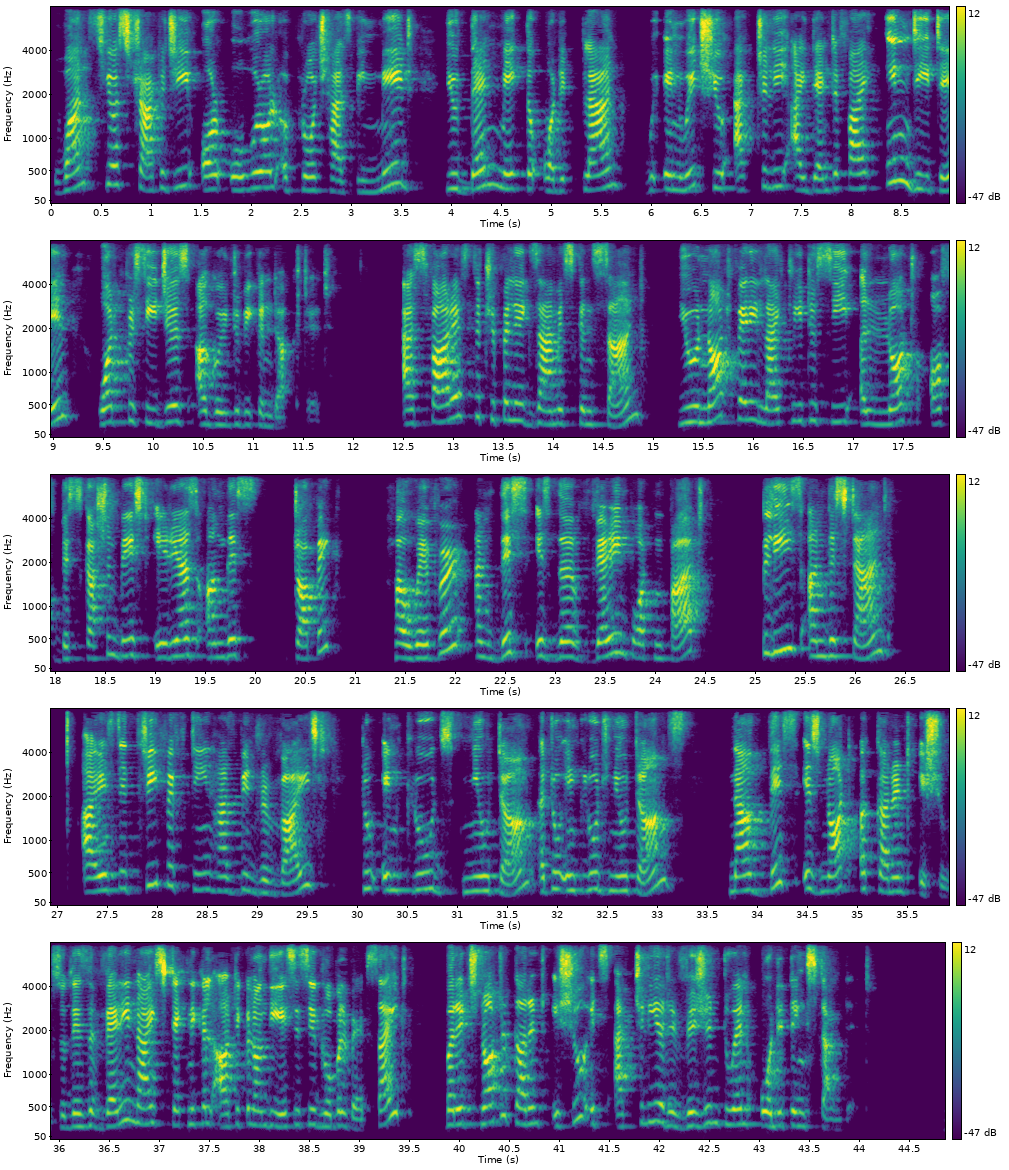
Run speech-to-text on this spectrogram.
Once your strategy or overall approach has been made, you then make the audit plan in which you actually identify in detail what procedures are going to be conducted. As far as the AAA exam is concerned, you are not very likely to see a lot of discussion based areas on this topic. However, and this is the very important part, please understand ISA 315 has been revised to include new term uh, to include new terms now, this is not a current issue. So there's a very nice technical article on the ACCA Global website, but it's not a current issue. It's actually a revision to an auditing standard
